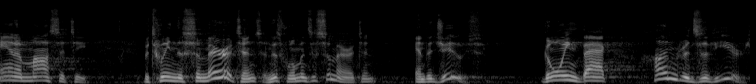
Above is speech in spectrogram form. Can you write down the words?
animosity between the Samaritans, and this woman's a Samaritan, and the Jews, going back hundreds of years.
